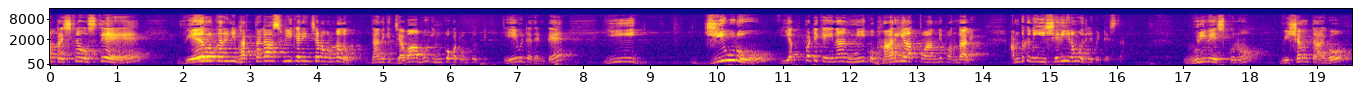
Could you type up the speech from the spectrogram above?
ప్రశ్న వస్తే వేరొకరిని భర్తగా స్వీకరించడం ఉండదు. దానికి జవాబు ఇంకొకటి ఉంటుంది. ఏమిటదంటే ఈ జీవుడు ఎప్పటికైనా నీకు భార్యాత్వాన్ని పొందాలి. అందుకని ఈ శరీరం వదిలిపెట్టేస్తాను ఉరి వేసుకునో విషం తాగో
